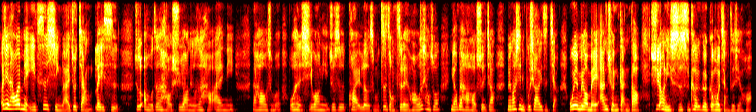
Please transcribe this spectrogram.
而且他会每一次醒来就讲类似，就是“哦，我真的好需要你，我真的好爱你”，然后什么我很希望你就是快乐什么这种之类的话。我就想说，你要不要好好睡觉？没关系，你不需要一直讲，我也没有没安全感到需要你时时刻刻跟我讲这些话。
